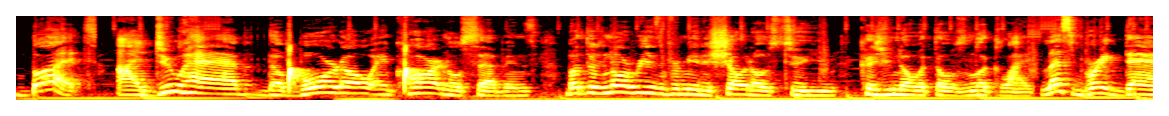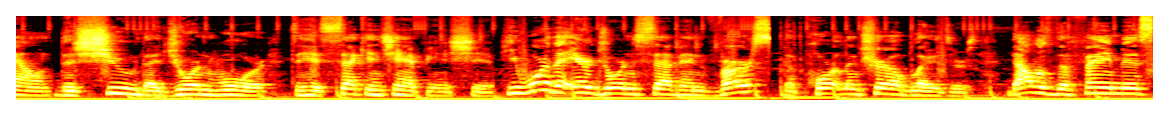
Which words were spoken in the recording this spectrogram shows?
But I do have the Bordeaux and Cardinal 7s, but there's no reason for me to show those to you because you know what those look like. Let's break down the shoe that Jordan wore to his second championship. He wore the Air Jordan 7 versus the Portland Trailblazers. That was the famous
